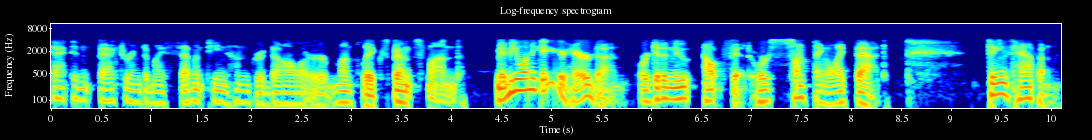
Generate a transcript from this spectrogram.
that didn't factor into my $1,700 monthly expense fund. Maybe you want to get your hair done or get a new outfit or something like that. Things happen.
